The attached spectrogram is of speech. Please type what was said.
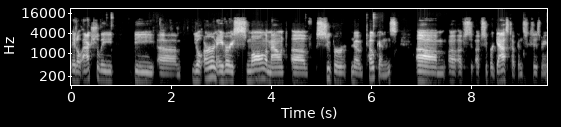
it'll actually be um, you'll earn a very small amount of super node tokens um, of, of super gas tokens, excuse me.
